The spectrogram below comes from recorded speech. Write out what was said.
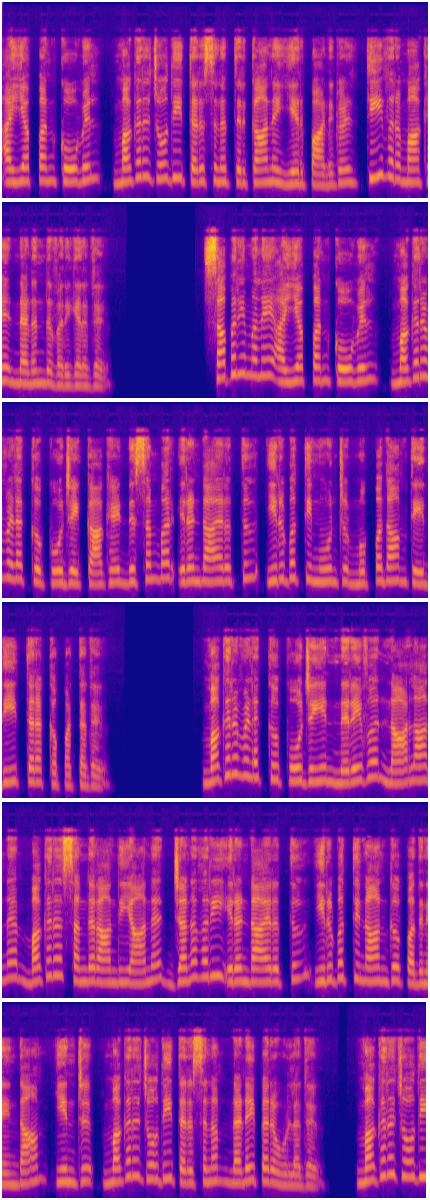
ஐயப்பன் கோவில் மகரஜோதி தரிசனத்திற்கான ஏற்பாடுகள் தீவிரமாக நடந்து வருகிறது. சபரிமலை ஐயப்பன் கோவில் மகரவிளக்கு பூஜைக்காக டிசம்பர் இரண்டாயிரத்து இருபத்தி மூன்று முப்பதாம் தேதி திறக்கப்பட்டது. மகரவிளக்கு பூஜையின் நிறைவு நாளான மகர சங்கராந்தியான ஜனவரி இரண்டாயிரத்து இருபத்தி நான்கு பதினைந்தாம் இன்று மகரஜோதி தரிசனம் நடைபெற உள்ளது மகரஜோதி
